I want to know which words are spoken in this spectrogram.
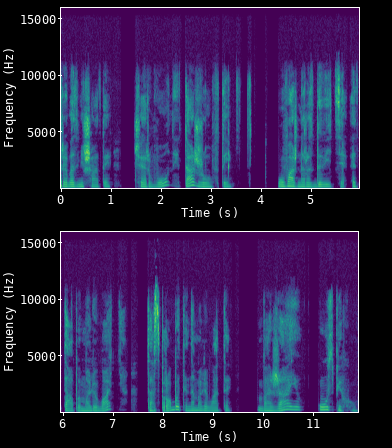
Треба змішати червоний та жовтий. Уважно роздивіться етапи малювання та спробуйте намалювати. Бажаю успіху!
